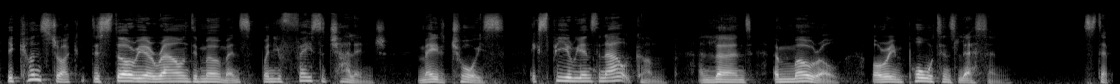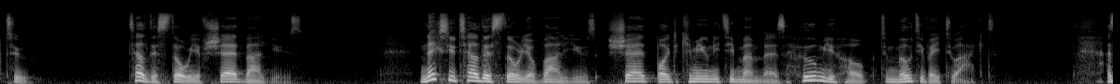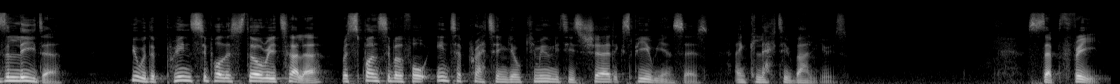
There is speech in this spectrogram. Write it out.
You construct the story around the moments when you faced a challenge, made a choice, experienced an outcome, and learned a moral or important lesson. Step 2. Tell the story of shared values. Next, you tell the story of values shared by the community members whom you hope to motivate to act. As a leader, you are the principal storyteller responsible for interpreting your community's shared experiences and collective values. Step 3.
